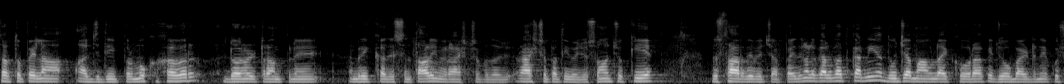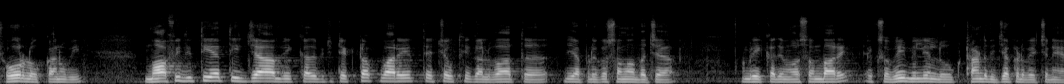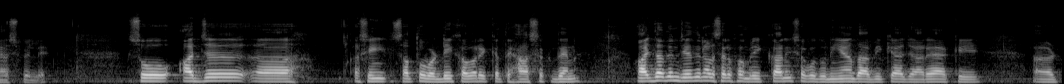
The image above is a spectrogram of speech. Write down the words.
ਸਭ ਤੋਂ ਪਹਿਲਾਂ ਅੱਜ ਦੀ ਪ੍ਰਮੁੱਖ ਖਬਰ, ਡੋਨਲਡ ਟਰੰਪ ਨੇ ਅਮਰੀਕਾ ਦੇ 47ਵੇਂ ਰਾਸ਼ਟਰਪਤੀ ਰਾਸ਼ਟਰਪਤੀ ਵਜੋਂ ਸਹੁੰ ਚੁੱਕੀ ਹੈ। ਵਿਸਥਾਰ ਦੇ ਵਿੱਚ ਆਪਾਂ ਇਹਦੇ ਨਾਲ ਗੱਲਬਾਤ ਕਰਨੀ ਹੈ। ਦੂਜਾ ਮਾਮਲਾ ਇੱਕ ਹੋਰ ਆ ਕਿ ਜੋ ਬਾਈਡਨ ਨੇ ਕੁਝ ਹੋਰ ਲੋਕਾਂ ਨੂੰ ਵੀ ਮਾਫੀ ਦਿੱਤੀ ਹੈ। ਤੀਜਾ, ਅਮਰੀਕਾ ਦੇ ਵਿੱਚ ਟਿਕਟੌਕ ਬਾਰੇ ਤੇ ਚੌਥੀ ਗੱਲਬਾਤ ਜੇ ਆਪਣੇ ਕੋਲ ਸਮਾਂ ਬਚਿਆ, ਅਮਰੀਕਾ ਦੇ ਮੌਸਮ ਬਾਰੇ। 120 ਮਿਲੀਅਨ ਲੋਕ ਠੰਡ ਦੀ ਜਕੜ ਵਿੱਚ ਨੇ ਇਸ ਵੇਲੇ। ਸੋ ਅੱਜ ਅਸੀਂ ਸਭ ਤੋਂ ਵੱਡੀ ਖਬਰ, ਇੱਕ ਇਤਿਹਾਸਕ ਦਿਨ ਅੱਜ ਦਾ ਦਿਨ ਜਿਹਦੇ ਨਾਲ ਸਿਰਫ ਅਮਰੀਕਾ ਨਹੀਂ, ਸਗੋਂ ਦੁਨੀਆ ਦਾ ਵੀ ਕਿਹਾ ਜਾ ਰਿਹਾ ਕਿ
